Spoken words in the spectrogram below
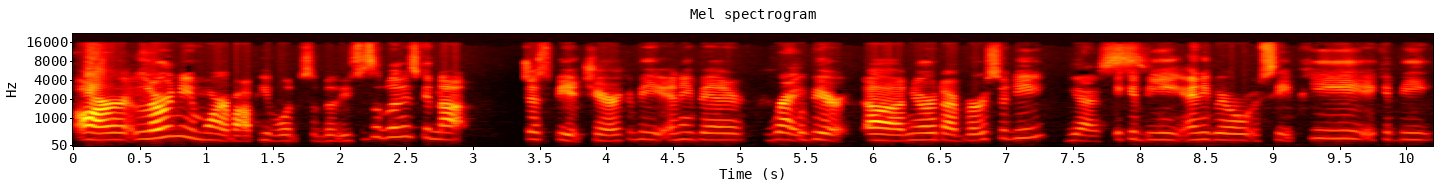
are learning more about people with disabilities. Disabilities could not just be a chair; it could be anywhere. It Right. could be uh, neurodiversity. Yes. It could be anywhere with CP. It could be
